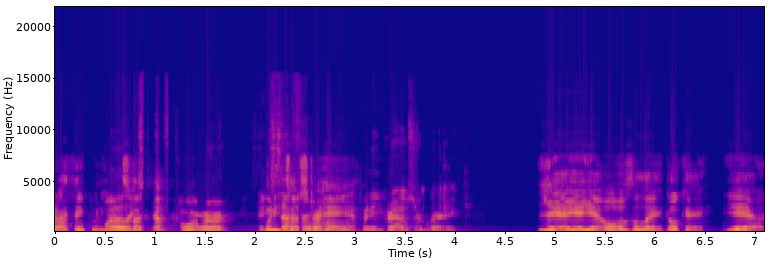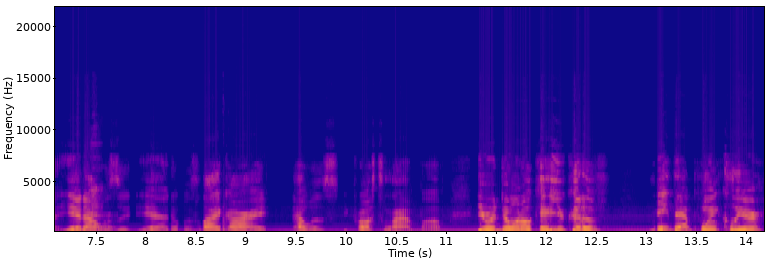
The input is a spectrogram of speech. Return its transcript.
but I think when he Well, touched except for When he touched her when he- hand. when he grabs her leg. Yeah, yeah, yeah. Oh, it was a leg. Okay. Yeah, yeah, that Yeah. was it. Yeah, it was like, all right, that was you crossed the line, bub. You were doing okay. You could have made that point clear.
